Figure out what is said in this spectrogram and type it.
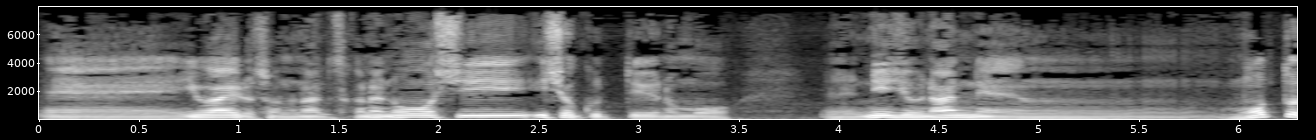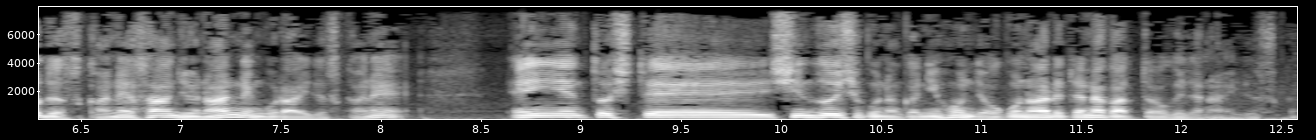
えー、いわゆるその何ですかね、脳死移植っていうのも、二十何年、もっとですかね、三十何年ぐらいですかね、延々として心臓移植なんか日本で行われてなかったわけじゃないですか。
